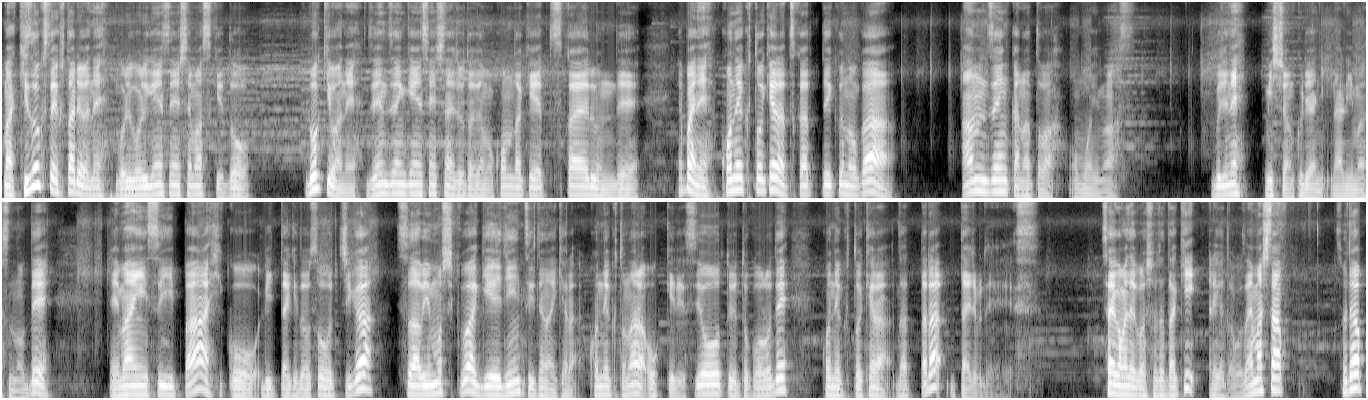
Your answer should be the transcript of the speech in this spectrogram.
まあ、貴族生2人はね、ゴリゴリ厳選してますけど、ロキはね、全然厳選しない状態でもこんだけ使えるんで、やっぱりね、コネクトキャラ使っていくのが安全かなとは思います。無事ね、ミッションクリアになりますので、えマインスイーパー、飛行、立体起動装置がスワビもしくはゲージについてないキャラ、コネクトなら OK ですよというところで、コネクトキャラだったら大丈夫です。最後までご視聴いただきありがとうございました。それでは、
